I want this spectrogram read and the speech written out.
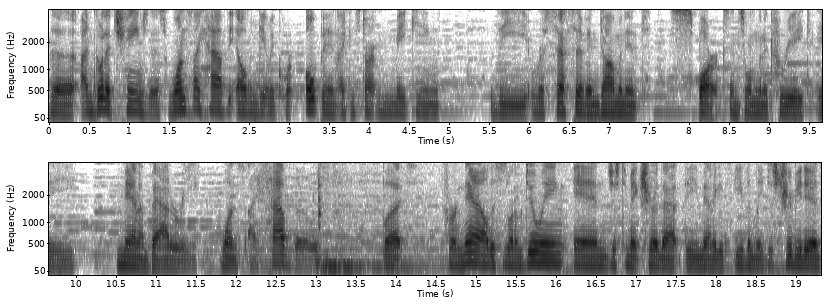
the I'm going to change this. Once I have the Elven Gateway Core open, I can start making the recessive and dominant sparks, and so I'm going to create a mana battery once I have those. But for now, this is what I'm doing, and just to make sure that the mana gets evenly distributed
